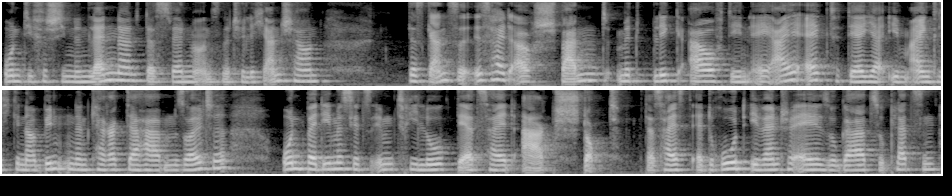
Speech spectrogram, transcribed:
und die verschiedenen Länder. Das werden wir uns natürlich anschauen das Ganze ist halt auch spannend mit Blick auf den AI Act, der ja eben eigentlich genau bindenden Charakter haben sollte und bei dem es jetzt im Trilog derzeit arg stockt. Das heißt, er droht eventuell sogar zu platzen,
